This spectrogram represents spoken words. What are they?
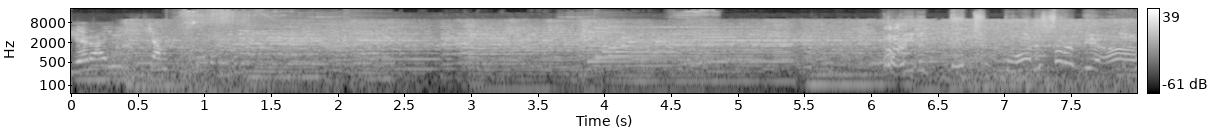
얘라 이 짱. 너희는 대체 뭐하는 사람이야?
